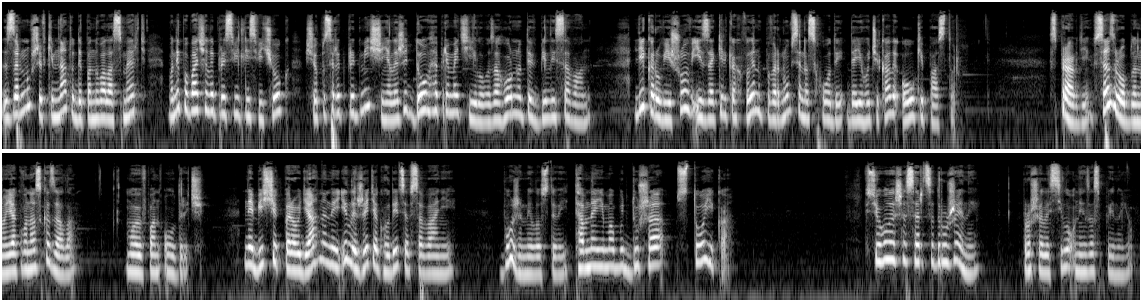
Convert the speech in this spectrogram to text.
Зазирнувши в кімнату, де панувала смерть, вони побачили при світлі свічок, що посеред приміщення лежить довге пряме тіло, загорнуте в білий саван. Лікар увійшов і за кілька хвилин повернувся на сходи, де його чекали Оук і пастор. Справді, все зроблено, як вона сказала, мовив пан Олдрич. Небіжчик переодягнений і лежить, як годиться в савані. Боже милостивий, та в неї, мабуть, душа стоїка. Всього лише серце дружини, прошелестіло у них за спиною.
